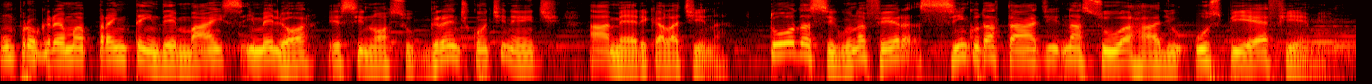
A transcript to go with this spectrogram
um programa para entender mais e melhor esse nosso grande continente, a América Latina. Toda segunda-feira, 5 da tarde, na sua rádio USP FM.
